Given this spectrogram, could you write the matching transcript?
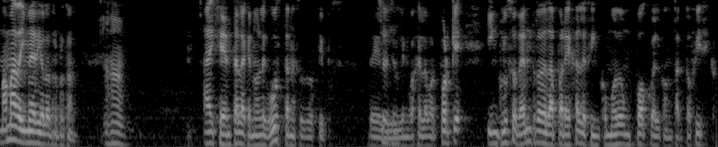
mamada y media a la otra persona. Ajá. hay gente a la que no le gustan esos dos tipos del Sí, sí. lenguaje del amor. Porque incluso dentro de la pareja les incomoda un poco el contacto físico.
